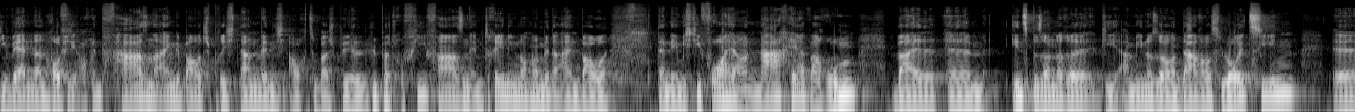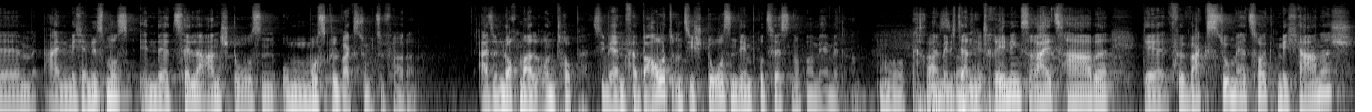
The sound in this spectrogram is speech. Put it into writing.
Die werden dann häufig auch in Phasen eingebaut, sprich dann, wenn ich auch zum Beispiel Hypertrophiephasen im Training nochmal mit einbaue, dann nehme ich die vorher und nachher. Warum? Weil ähm, insbesondere die Aminosäuren daraus Leucin, ähm, einen Mechanismus in der Zelle anstoßen, um Muskelwachstum zu fördern. Also nochmal on top. Sie werden verbaut und sie stoßen den Prozess nochmal mehr mit an. Oh, krass. Wenn ich dann okay. einen Trainingsreiz habe, der für Wachstum erzeugt, mechanisch,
